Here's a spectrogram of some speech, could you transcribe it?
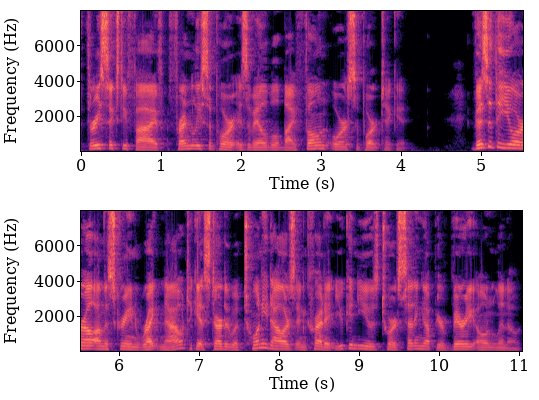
365 friendly support is available by phone or support ticket. Visit the URL on the screen right now to get started with $20 in credit you can use towards setting up your very own Linode.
